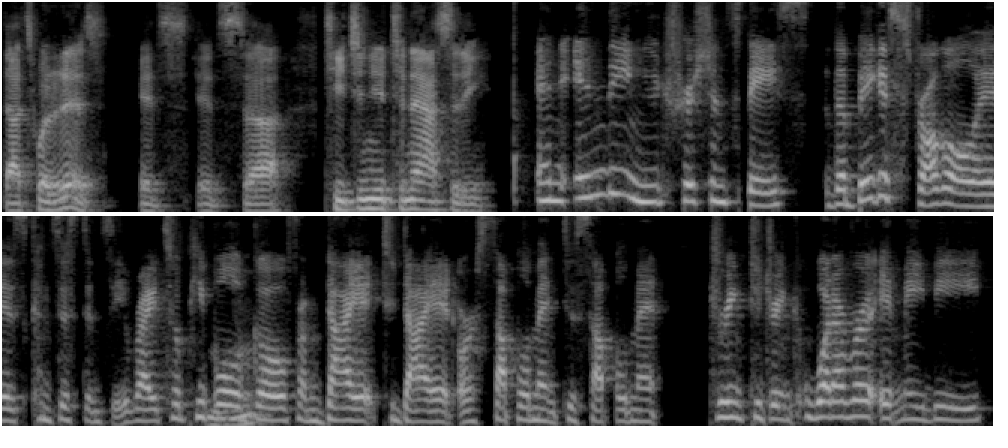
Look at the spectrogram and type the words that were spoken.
that's what it is it's it's uh, teaching you tenacity. And in the nutrition space the biggest struggle is consistency right? So people mm-hmm. go from diet to diet or supplement to supplement drink to drink whatever it may be.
